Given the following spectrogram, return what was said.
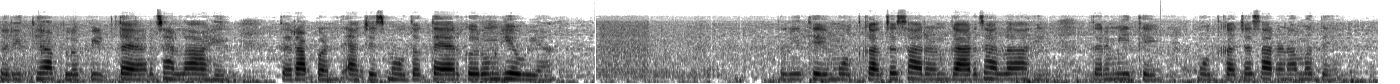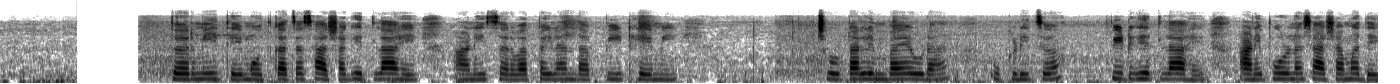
तर इथे आपलं पीठ तयार झालं आहे. तर आपण याचेच मोदक तयार करून घेऊया. तर इथे मोदकाचं सारण गार झालं आहे. तर मी इथे मोदकाच्या सारणामध्ये तर मी इथे मोदकाचा साशा घेतला आहे आणि सर्वात पहिल्यांदा पीठ हे मी छोटा लिंबा एवढा उकडीचं पीठ घेतलं आहे आणि पूर्ण साशामध्ये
